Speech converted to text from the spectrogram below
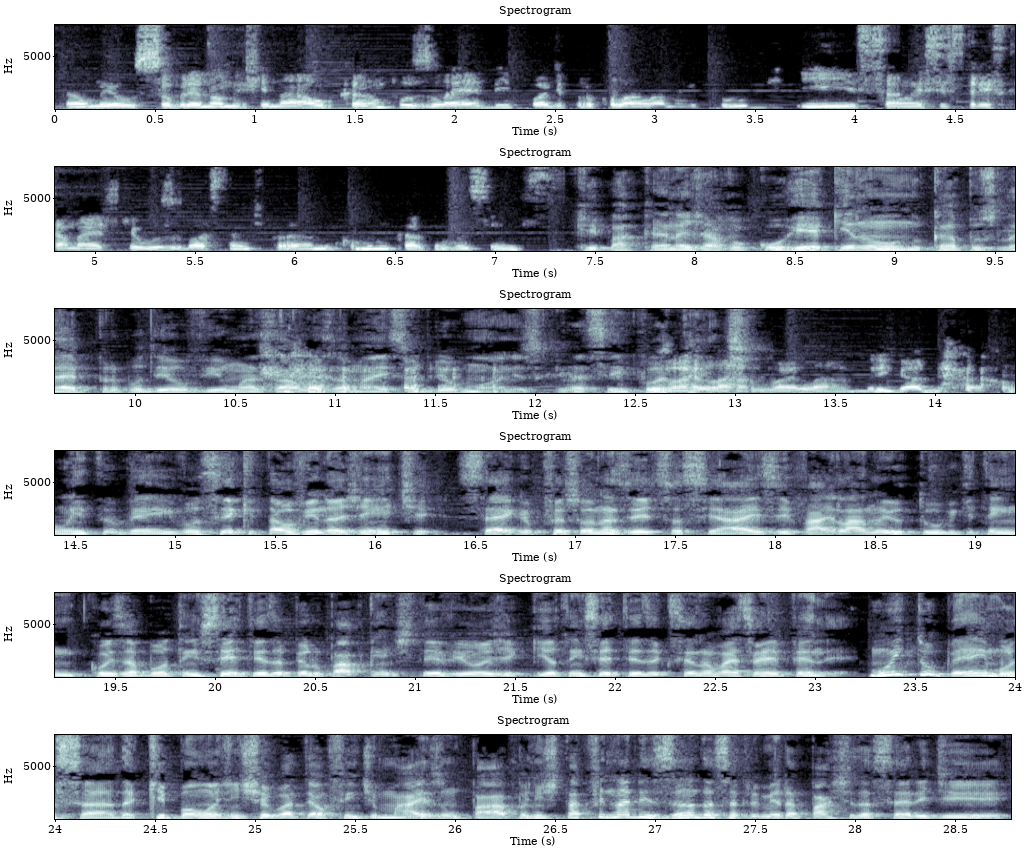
Então, meu sobrenome final, Campus Lab, pode procurar lá no YouTube. E são esses três canais que eu uso bastante para me comunicar com vocês. Que bacana, já vou correr aqui no, no Campus Lab para poder ouvir umas aulas a mais sobre hormônios, que vai ser importante. Vai lá, vai lá, brigadão. Muito bem, e você que está ouvindo a gente, segue o professor nas redes sociais e vai lá no YouTube que tem coisa boa, tenho certeza, pelo papo que a gente teve hoje aqui, eu tenho certeza que você não vai se arrepender. Muito bem, moçada, que bom, a gente chegou até o fim de mais um papo. A gente está finalizando essa primeira parte da série de,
